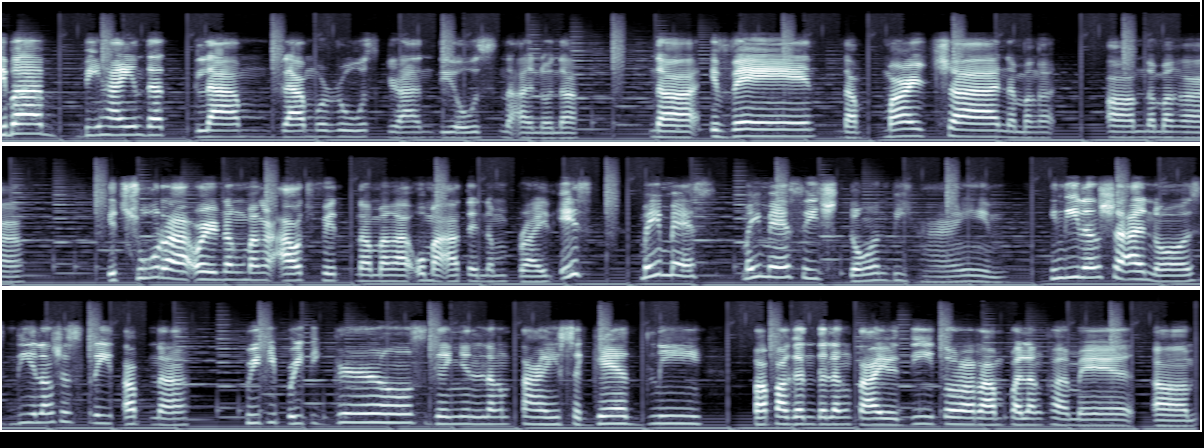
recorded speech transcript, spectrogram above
'Di ba behind that glam glamorous grandiose na ano na na event, na marcha, na mga um na mga itsura or ng mga outfit na mga umaaten ng Pride is may mes may message doon behind. Hindi lang siya ano, hindi lang siya straight up na pretty pretty girls, ganyan lang tayo sa Gedli, papaganda lang tayo dito, rarampa lang kami um,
